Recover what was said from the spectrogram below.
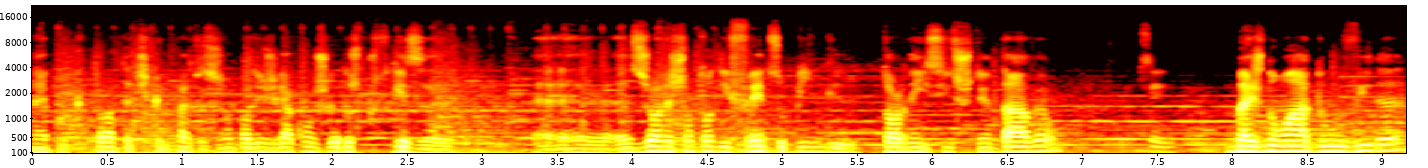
né? porque pronto, a discrepância, vocês não podem jogar com jogadores portugueses. As zonas são tão diferentes, o ping torna isso insustentável. Sim. Mas não há dúvida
